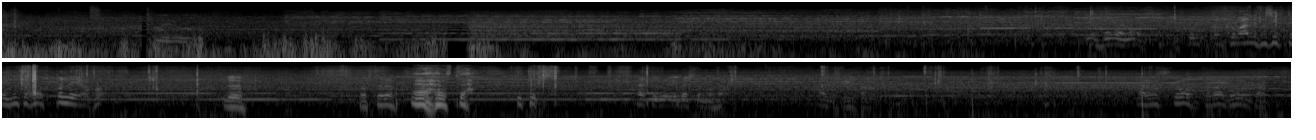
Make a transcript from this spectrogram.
Jag ska vara väldigt försiktig, inte hoppa ner. Du. Kostar det? Ja, just det. Här står det bästa här. Här är fint. Här är skrobb, så där går inte.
